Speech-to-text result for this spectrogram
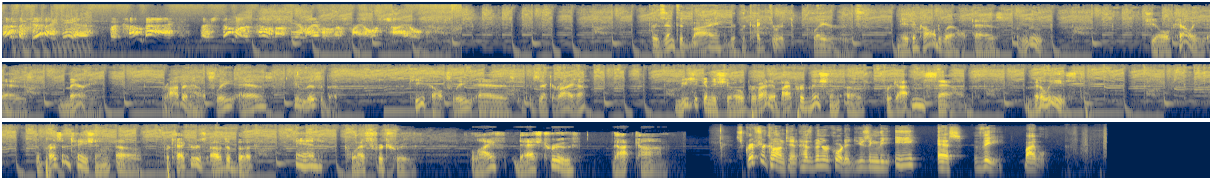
That's a good idea, but come back. There's still more to tell about the arrival of my own child. Presented by the Protectorate Players. Nathan Caldwell as Luke. Jill Kelly as Mary. Robin Helsley as Elizabeth, Keith Helsley as Zechariah. Music in the show provided by permission of Forgotten Sounds, Middle East. The presentation of Protectors of the Book and Quest for Truth. Life-Truth.com. Scripture content has been recorded using the ESV Bible.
